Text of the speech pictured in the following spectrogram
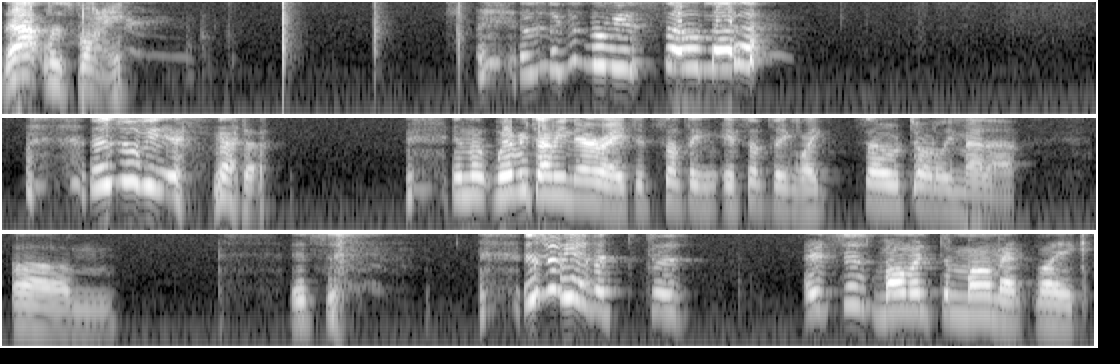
That was funny. I was just like, this movie is so meta. This movie is meta. In the every time he narrates, it's something. It's something like so totally meta. Um, it's this movie has a. this- It's just moment to moment, like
